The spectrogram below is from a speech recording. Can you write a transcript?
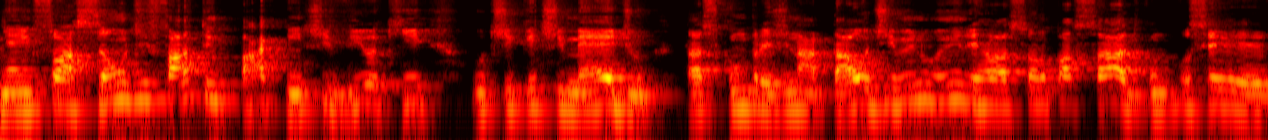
E a inflação de fato impacta. A gente viu aqui o ticket médio das compras de Natal diminuindo em relação ao passado. Quando você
